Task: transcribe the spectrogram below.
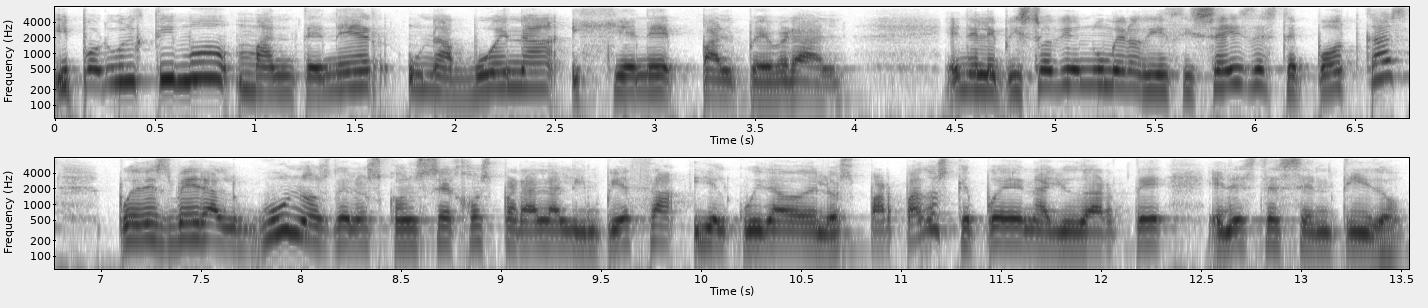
Y por último, mantener una buena higiene palpebral. En el episodio número 16 de este podcast puedes ver algunos de los consejos para la limpieza y el cuidado de los párpados que pueden ayudarte en este sentido.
